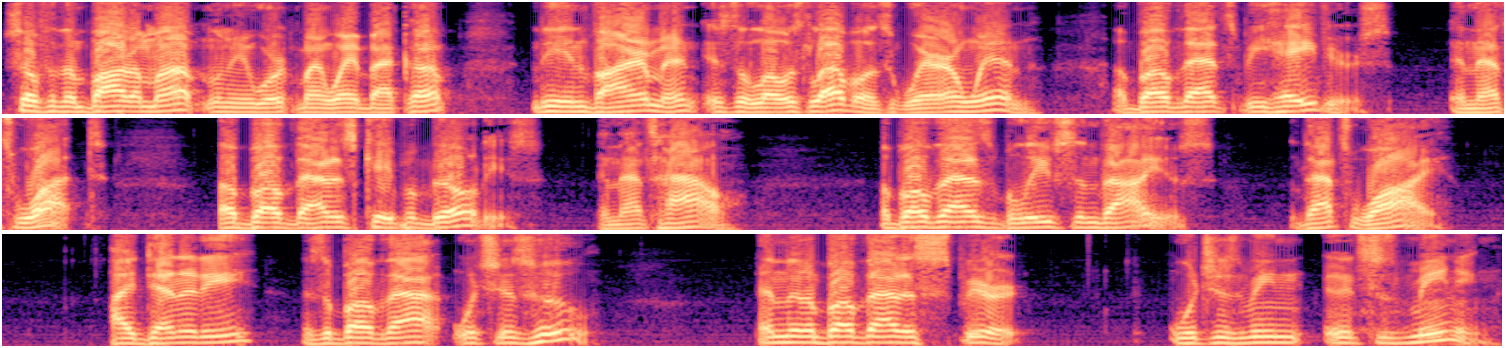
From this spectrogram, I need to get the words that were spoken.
So, from the bottom up, let me work my way back up. The environment is the lowest level, it's where and when. Above that's behaviors, and that's what. Above that is capabilities, and that's how. Above that is beliefs and values, that's why. Identity is above that, which is who. And then above that is spirit, which is mean it's his meaning.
